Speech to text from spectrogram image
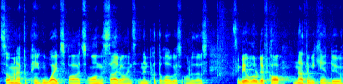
so I'm going to have to paint white spots along the sidelines and then put the logos onto those. It's going to be a little difficult. Nothing we can't do.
